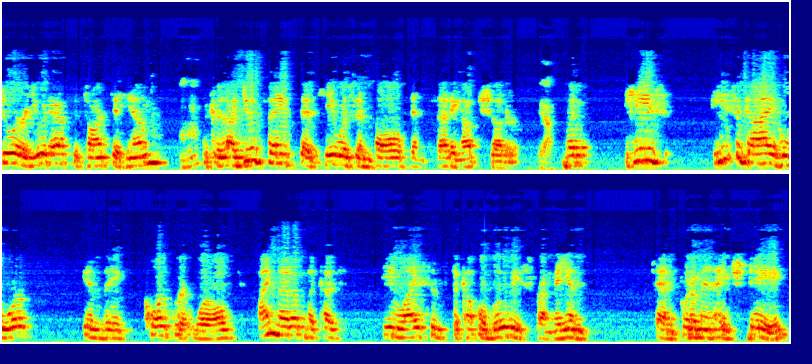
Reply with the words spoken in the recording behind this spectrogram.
sure. You would have to talk to him Mhm. because I do think that he was involved in setting up Shudder. Yeah. But he's he's a guy who worked in the corporate world. I met him because he licensed a couple movies from me and and put them in HD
